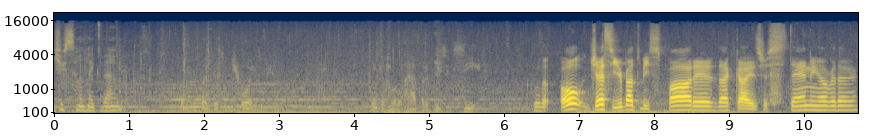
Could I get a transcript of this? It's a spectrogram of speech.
You sound like them. Feels like there's a choice, man. Think of what'll happen if we succeed. Who Oh, Jesse, you're about to be spotted. That guy is just standing over there.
